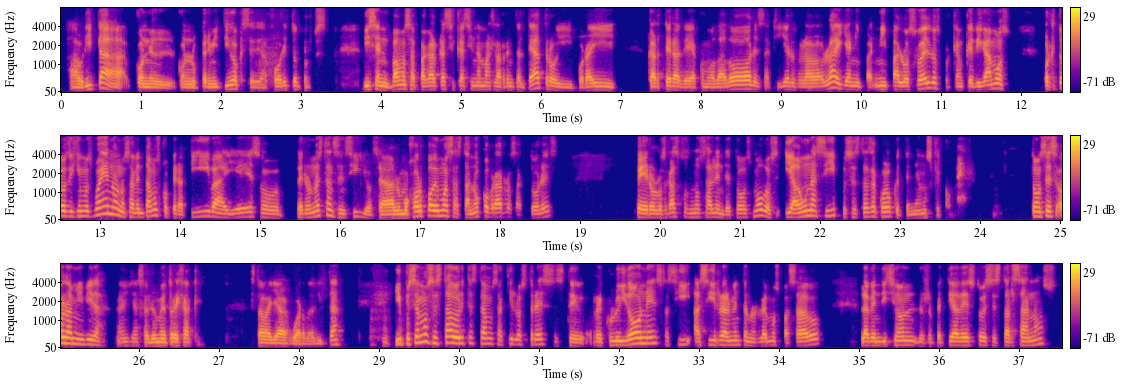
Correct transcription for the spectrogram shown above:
ahorita con, el, con lo permitido que se de y todo, pues, dicen vamos a pagar casi casi nada más la renta del teatro y por ahí cartera de acomodadores, taquilleros, bla, bla, bla, y ya ni para ni los sueldos, porque aunque digamos, porque todos dijimos, bueno, nos aventamos cooperativa y eso, pero no es tan sencillo, o sea, a lo mejor podemos hasta no cobrar los actores, pero los gastos no salen de todos modos, y aún así, pues estás de acuerdo que tenemos que comer. Entonces, hola mi vida, Ahí ya salió mi otra hija que estaba ya guardadita. Y pues hemos estado, ahorita estamos aquí los tres, este, recluidones, así, así realmente nos lo hemos pasado. La bendición, les repetía de esto, es estar sanos.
